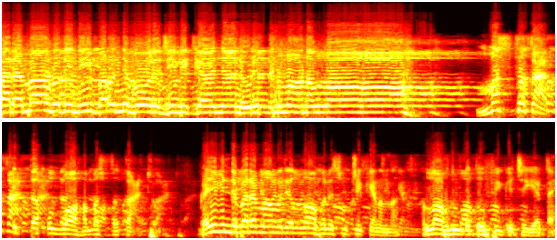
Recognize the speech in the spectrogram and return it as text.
പരമാവധി നീ പറഞ്ഞ പോലെ ജീവിക്കാൻ ഞാൻ ഒരുക്കമാണല്ലോ. കഴിവിന്റെ പരമാവധി അള്ളാഹുനെ സൂക്ഷിക്കണമെന്ന്. അള്ളാഹു നമുക്ക് തോഫിക്ക് ചെയ്യട്ടെ.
